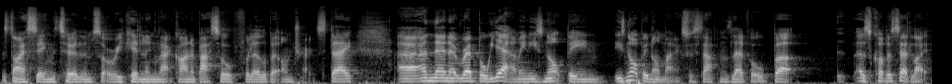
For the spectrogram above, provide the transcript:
It's nice seeing the two of them sort of rekindling that kind of battle for a little bit on track today. Uh, and then at Red Bull, yeah, I mean, he's not been he's not been on Max Verstappen's level, but as Codders said, like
